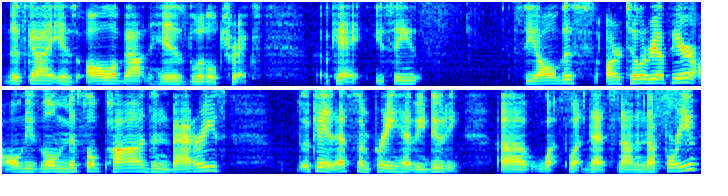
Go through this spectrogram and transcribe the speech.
this guy is all about his little tricks. Okay, you see see all this artillery up here? All these little missile pods and batteries? Okay, that's some pretty heavy duty. Uh, what, what, that's not enough for you?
